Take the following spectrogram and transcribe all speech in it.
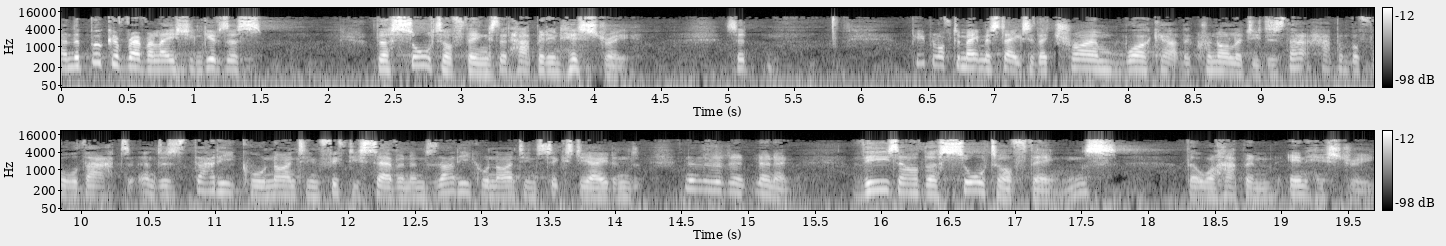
And the book of Revelation gives us the sort of things that happen in history. So people often make mistakes if they try and work out the chronology. Does that happen before that? And does that equal 1957? And does that equal 1968? And no, no, no, no, no. These are the sort of things that will happen in history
